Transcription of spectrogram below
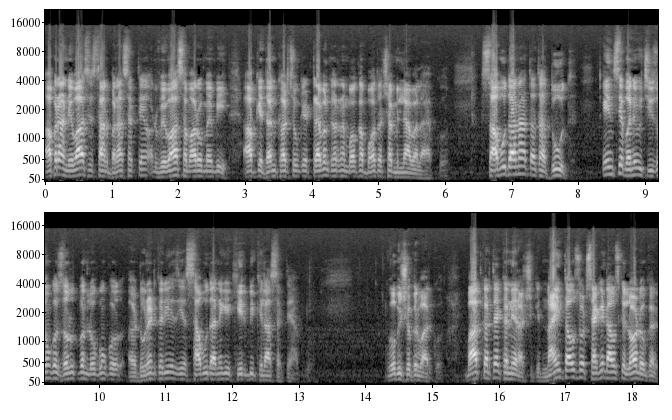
अपना निवास स्थान बना सकते हैं और विवाह समारोह में भी आपके धन खर्चों के ट्रैवल करने का मौका बहुत अच्छा मिलने वाला है आपको। साबुदाना तथा दूध, इनसे बनी हुई चीज़ों को ज़रूरतमंद लोगों को डोनेट करिए। ये साबुदाने की खीर भी खिला सकते हैं आपको। वो भी शुक्रवार को। बात करते हैं कन्या राशि की। नाइन्थ हाउस और सेकंड हाउस के लॉर्ड होकर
